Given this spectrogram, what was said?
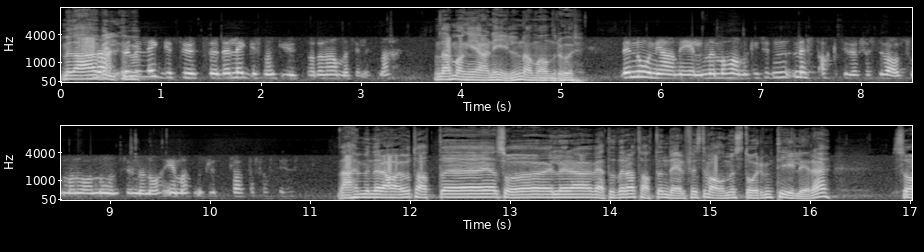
men det er, Nei, Men det legges, ut, det legges nok ut når det nærmer seg litt mer. men det er mange jern i ilden, da, med andre ord. Det er noen jern i ilden, men vi har nok ikke den mest aktive festivalsommeren vår noensinne nå, i og med at vi slipper plata først i høst. Nei, men dere har jo tatt eh, Jeg så, eller jeg vet at dere har tatt en del festivaler med storm tidligere. Så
